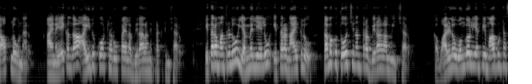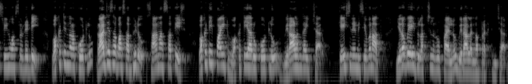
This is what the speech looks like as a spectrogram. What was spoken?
టాప్లో ఉన్నారు. ఆయన ఏకంగా ఐదు కోట్ల రూపాయల విరాళాన్ని ప్రకటించారు. ఇతర మంత్రులు ఎమ్మెల్యేలు ఇతర నాయకులు తమకు తోచినంత విరాళాలు ఇచ్చారు. వారిలో ఒంగోలు ఎంపీ మాగుంట శ్రీనివాసరెడ్డి ఒకటిన్నర కోట్లు రాజ్యసభ సభ్యుడు సానా సతీష్ ఒకటి పాయింట్ ఒకటి ఆరు కోట్లు విరాళంగా ఇచ్చారు. కేశినేని శివనాథ్ ఇరవై ఐదు లక్షల రూపాయలను విరాళంగా ప్రకటించారు.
